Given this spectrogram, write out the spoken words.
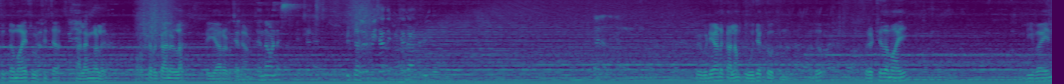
ശുദ്ധമായി സൂക്ഷിച്ച കലങ്ങൾ പുറത്തെടുക്കാനുള്ള തയ്യാറെടുപ്പിലാണ്. ഇവിടെയാണ് കലം പൂജക്ക് വെക്കുന്നത്. അത് സുരക്ഷിതമായി ഡിവൈൻ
